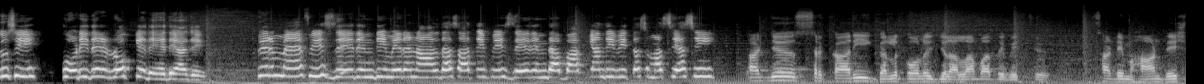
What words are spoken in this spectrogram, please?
ਤੁਸੀਂ ਥੋੜੀ ਦੇਰ ਰੁਕ ਕੇ ਦੇ ਦਿਆ ਜੇ। ਫਿਰ ਮੈਂ ਫੀਸ ਦੇ ਦਿੰਦੀ, ਮੇਰੇ ਨਾਲ ਦਾ ਸਾਥੀ ਫੀਸ ਦੇ ਦਿੰਦਾ, ਬਾਕੀਆਂ ਦੀ ਵੀ ਤਾਂ ਸਮੱਸਿਆ ਸੀ। ਅੱਜ ਸਰਕਾਰੀ ਗਰਲ ਕਾਲਜ ਜਲਾਲਾਬਾਦ ਦੇ ਵਿੱਚ ਸਾਡੇ ਮਹਾਨ ਦੇਸ਼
